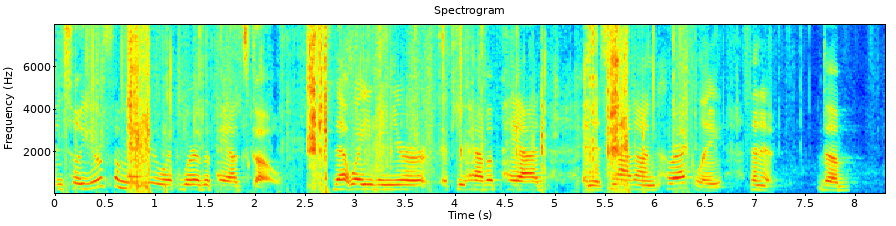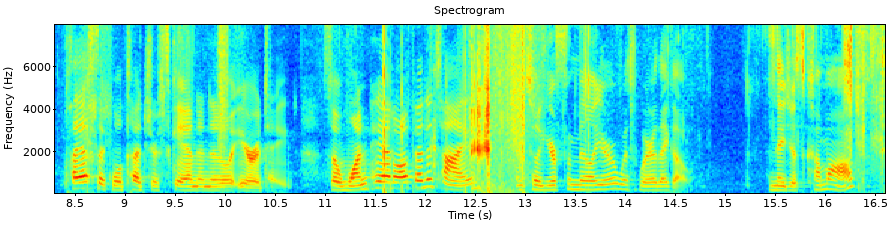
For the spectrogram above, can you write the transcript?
until you're familiar with where the pads go. That way when you're, if you have a pad and it's not on correctly, then it, the plastic will touch your skin and it'll irritate. So one pad off at a time until you're familiar with where they go. And they just come off.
